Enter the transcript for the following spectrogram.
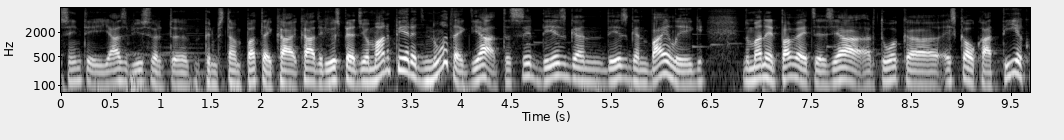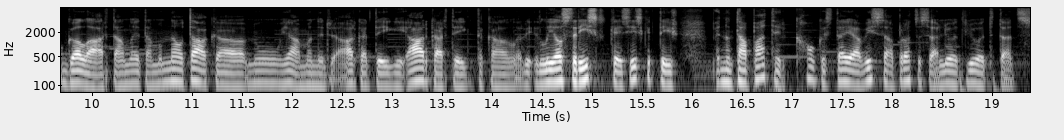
Sintīna Jāzba, jūs varat uh, pirms tam pateikt, kā, kāda ir jūsu pieredze? Jo mana pieredze noteikti, jā, tas ir diezgan, diezgan bailīgi. Nu, man ir paveicies, jā, ar to, ka es kaut kā tieku galā ar tām lietām, un nav tā, ka, nu, jā, man ir ārkārtīgi, ārkārtīgi kā, liels risks, ka es izkritīšu, bet, nu, tāpat ir kaut kas tajā visā procesā ļoti, ļoti tāds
